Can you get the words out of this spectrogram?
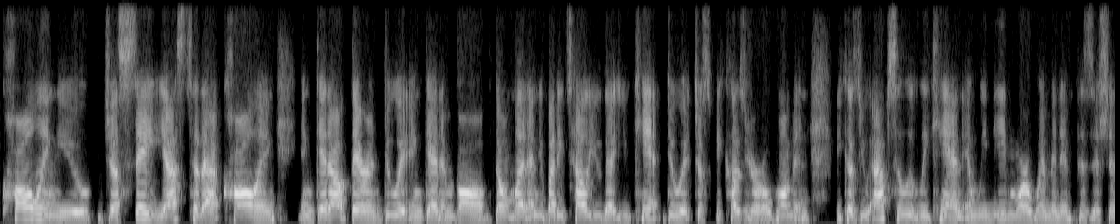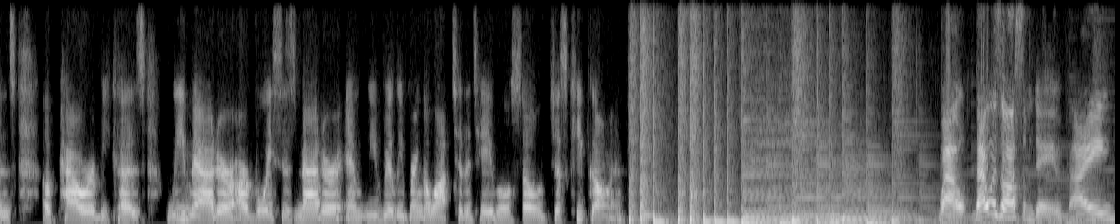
calling you, just say yes to that calling and get out there and do it and get involved. Don't let anybody tell you that you can't do it just because you're a woman, because you absolutely can. And we need more women in positions of power because we matter, our voices matter, and we really bring a lot to the table. So just keep going. Wow, that was awesome, Dave. I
